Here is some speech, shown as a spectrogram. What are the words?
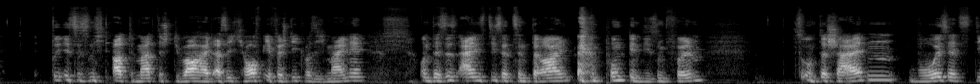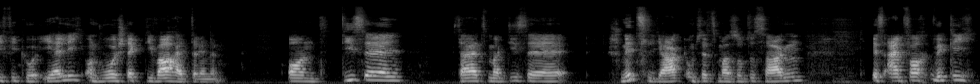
ist es nicht automatisch die Wahrheit. Also ich hoffe, ihr versteht, was ich meine. Und das ist eines dieser zentralen Punkte in diesem Film, zu unterscheiden, wo ist jetzt die Figur ehrlich und wo steckt die Wahrheit drinnen. Und diese ich sage jetzt mal, diese Schnitzeljagd, um es jetzt mal so zu sagen, ist einfach wirklich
